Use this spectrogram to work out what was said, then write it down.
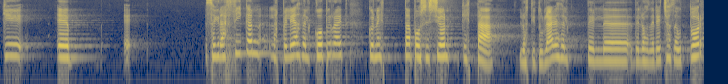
que se grafican las peleas del copyright con esta posición que está los titulares de los derechos de autor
